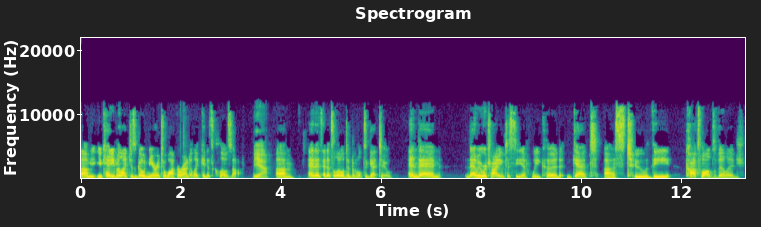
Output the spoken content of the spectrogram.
Um, you, you can't even like just go near it to walk around it, like it is closed off. Yeah. Um, and it's and it's a little difficult to get to. And then then we were trying to see if we could get us to the Cotswolds village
